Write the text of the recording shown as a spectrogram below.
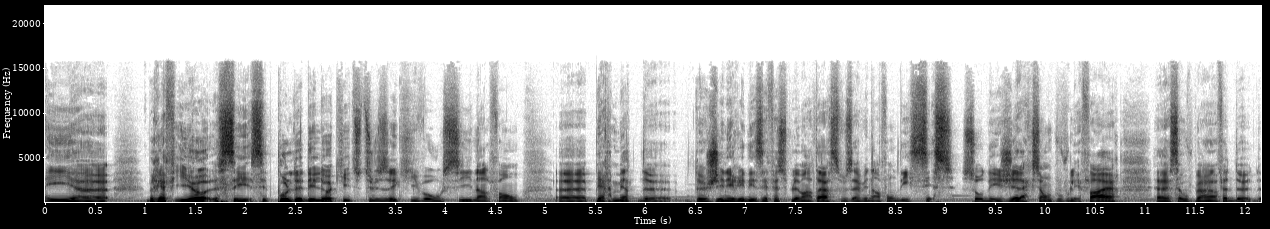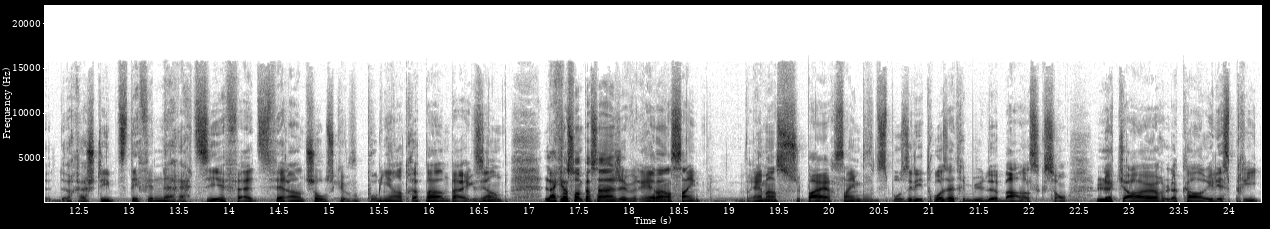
Et euh, bref, il y a cette poule de dés-là qui est utilisée qui va aussi, dans le fond, euh, permettre de, générer des effets supplémentaires si vous avez, dans le fond, des 6 sur des jets d'action que vous voulez faire. Euh, ça vous permet, en fait, de, rajouter des petits effets narratifs à différentes choses que vous pourriez entreprendre, par exemple. La création de personnage est vraiment simple. Vraiment super simple. Vous disposez les trois attributs de base qui sont le cœur, le corps et l'esprit.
